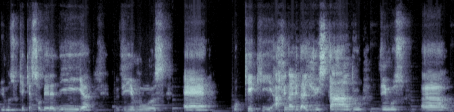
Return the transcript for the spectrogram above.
vimos o que é soberania, vimos é, o que que a finalidade de um Estado, vimos uh,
